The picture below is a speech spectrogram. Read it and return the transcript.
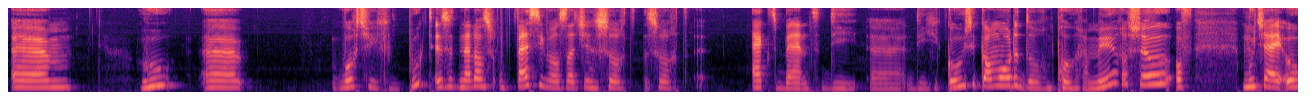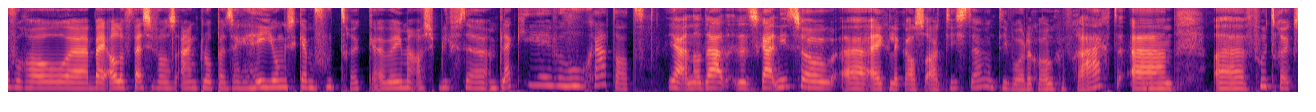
-hmm. um, hoe uh, word je geboekt? Is het net als op festivals dat je een soort, soort act bent die, uh, die gekozen kan worden door een programmeur of zo? Of moet jij overal uh, bij alle festivals aankloppen en zeggen: hey jongens, ik heb een voetdruk. Uh, wil je me alsjeblieft uh, een plekje geven? Hoe gaat dat? Ja, inderdaad. Het gaat niet zo eigenlijk als artiesten, want die worden gewoon gevraagd. Foodtrucks,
